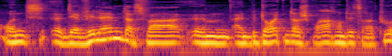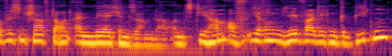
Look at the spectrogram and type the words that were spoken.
Und äh, der Wilhelm, das war ähm, ein bedeutender Sprach- und Literaturwissenschaftler und ein Märchensammler. Und die haben auf ihren jeweiligen Gebieten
